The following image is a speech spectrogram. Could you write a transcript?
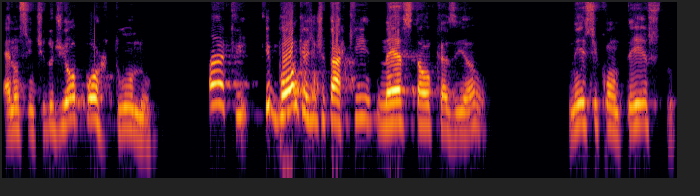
é no sentido de oportuno. Ah, que, que bom que a gente está aqui nesta ocasião, nesse contexto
